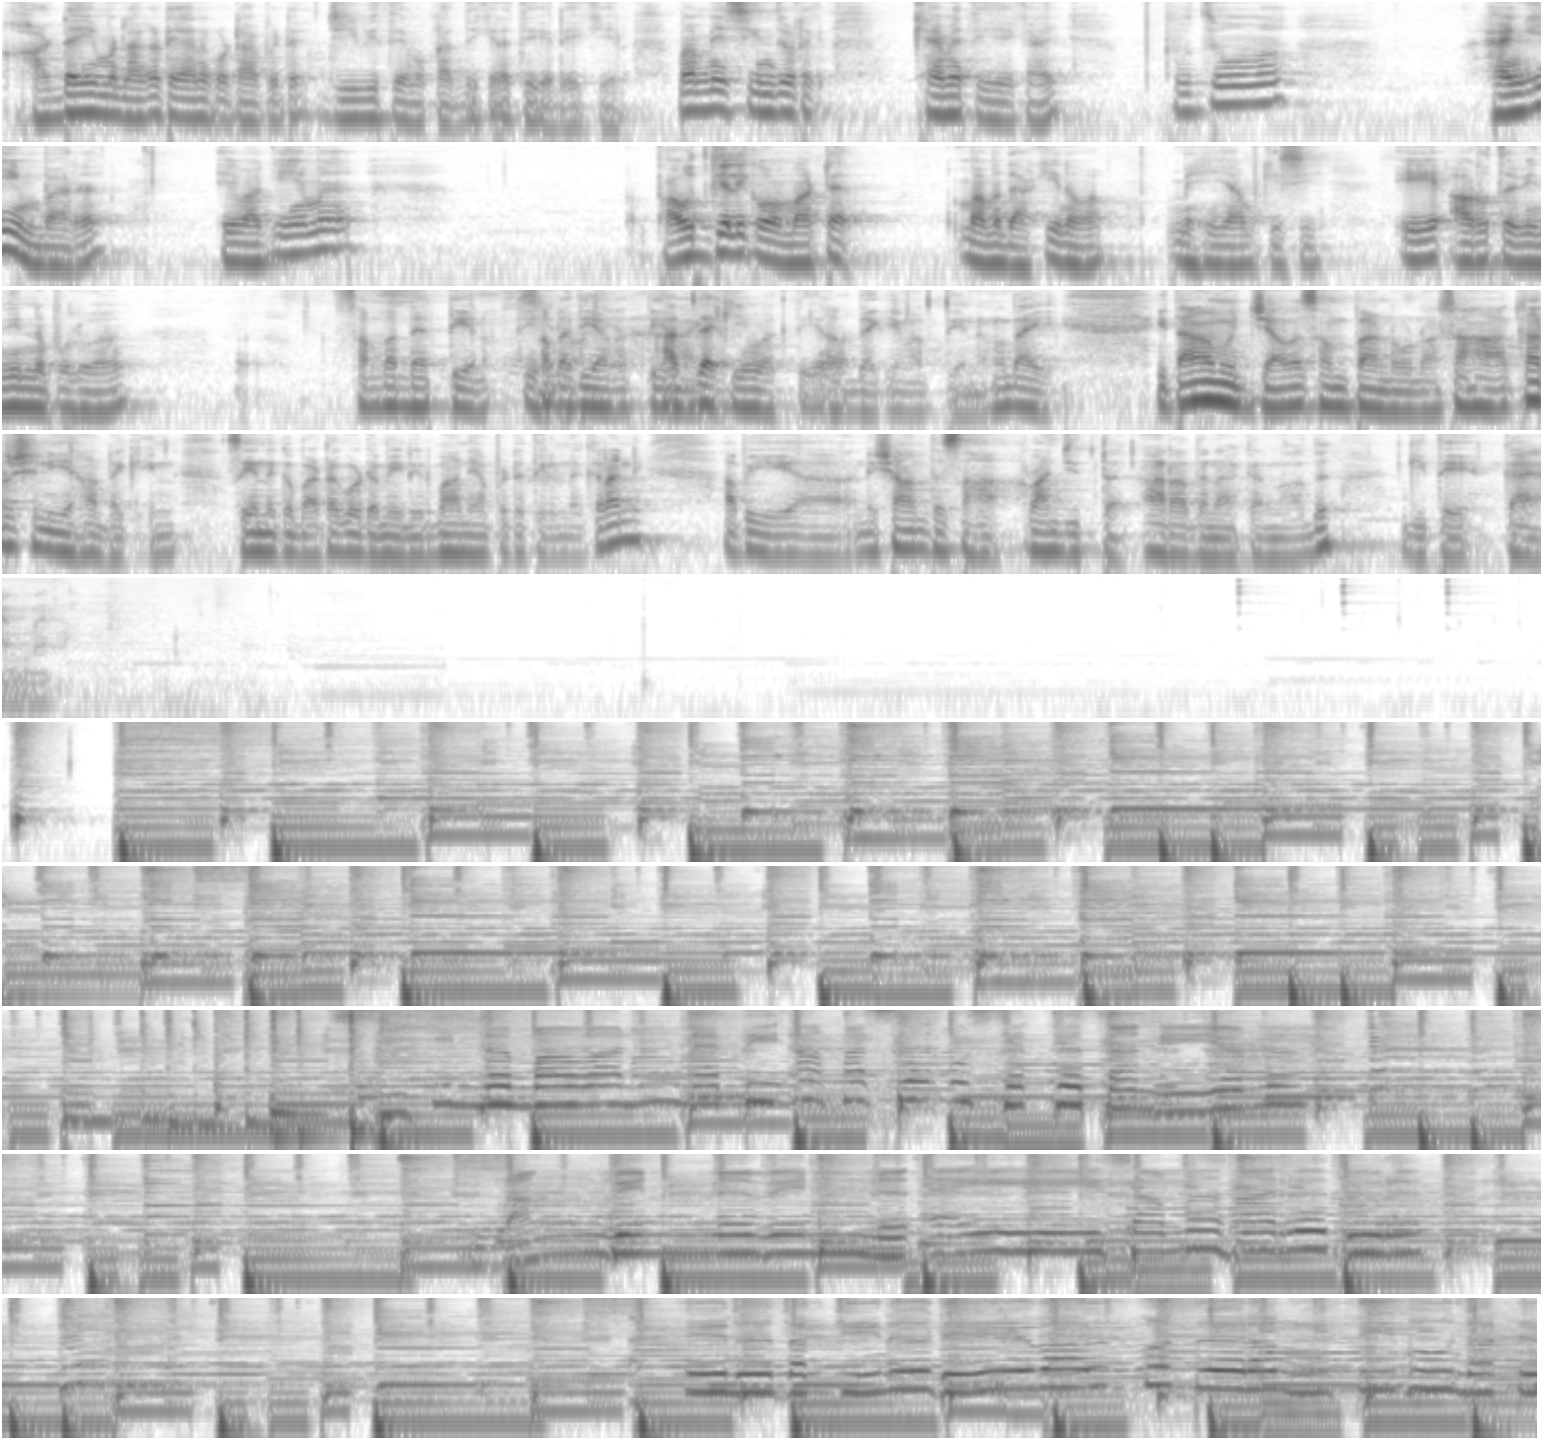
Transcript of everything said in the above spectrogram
කඩයිම ළඟට යනකොට අපිට ජීවිතය මොකක්ද කියලා තියරේ කියලා. මම මේ සින්දුවට කැමැති ඒකයි පුදුම හැඟීම් බර. ඒ වගේම පෞද්ගලිකව මට මම දකිනවා මෙහි යම් කිසි ඒ අරුත විඳින්න පුළුවන්. සම්බන්ධයක් තියෙන සබදියාවත් අත්දැකීමක් තියෙන අත්දැකීමක් තියෙන හොඳයි. ඉතාම ජව සම්පන්න වුණ සහකර්ශණය හඬකින් සේනක බටගොඩ මේ නිර්මාණය අපට තිරණ කරන්නේ. අපි නිශාන්ත සහ රංජිත්ත ආරාධනා කරනවාද? ගීතේ ගයන්න. නිවසක තනියම ලංවෙන්න වෙන්න ඇයි සමහර දුර එන දකින දේවල් කොතරම් තිබුණට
